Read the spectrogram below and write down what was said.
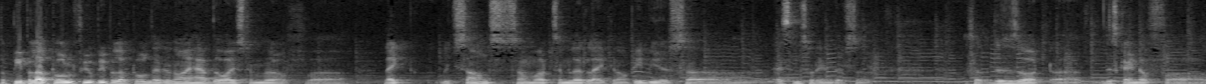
but people have told, few people have told that you know I have the voice timbre of uh, like which sounds somewhat similar like you know PBS uh. Surendra sir. So this is what uh, this kind of uh,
